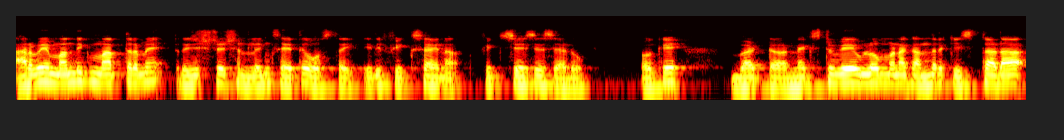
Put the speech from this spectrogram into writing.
అరవై మందికి మాత్రమే రిజిస్ట్రేషన్ లింక్స్ అయితే వస్తాయి. ఇది ఫిక్స్ అయిన ఫిక్స్ చేసేసాడు. ఓకే. బట్ నెక్స్ట్ వేవ్లో మనకు అందరికి ఇస్తాడా?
